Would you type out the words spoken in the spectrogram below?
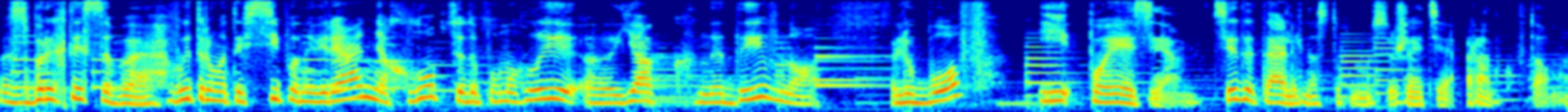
Зберегти себе, витримати всі поневіряння хлопцю допомогли, е, як не дивно, любов і поезія. Ці деталі в наступному сюжеті ранку вдома.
